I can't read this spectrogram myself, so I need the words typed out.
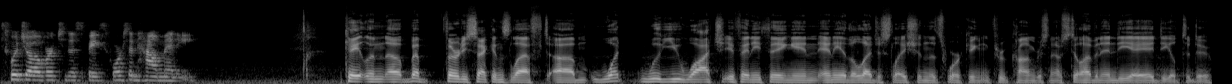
switch over to the Space Force and how many? Kaitlyn, uh, 30 seconds left. Um, what will you watch, if anything, in any of the legislation that's working through Congress now? Still have an NDAA deal to do?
